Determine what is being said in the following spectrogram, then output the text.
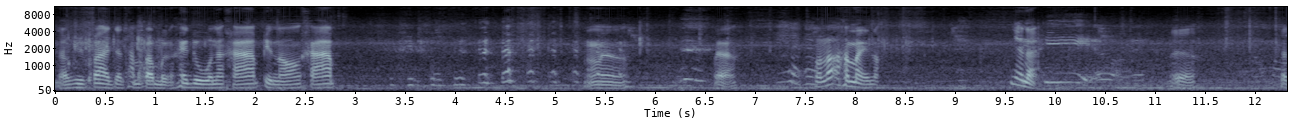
แล้วพี่ฝ้ายจะทำปลาหมึกให้ดูนะครับพี่น้องครับเออเออหัวเราะทำไมเนาะเนี่ยน่ะพี่เออบอกเลยเออจะ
